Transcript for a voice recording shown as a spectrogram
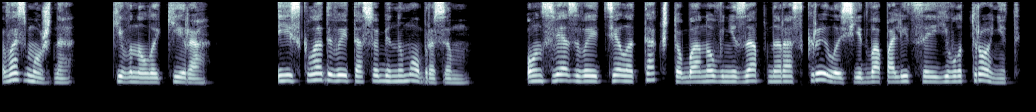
«Возможно», — кивнула Кира. «И складывает особенным образом. Он связывает тело так, чтобы оно внезапно раскрылось, едва полиция его тронет.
